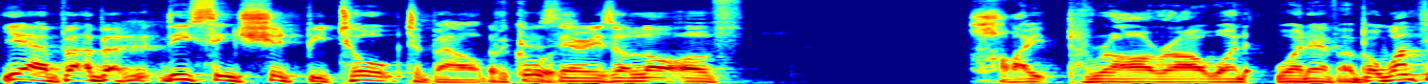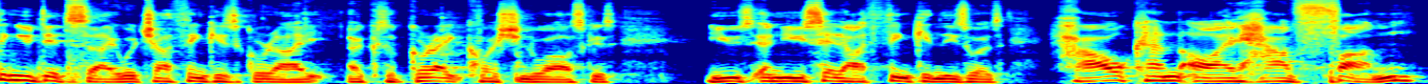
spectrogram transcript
yeah, but but these things should be talked about because course. there is a lot of hype, rah rah, what, whatever. But one thing you did say, which I think is great, it's a great question to ask, is you and you said, I think in these words, how can I have fun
